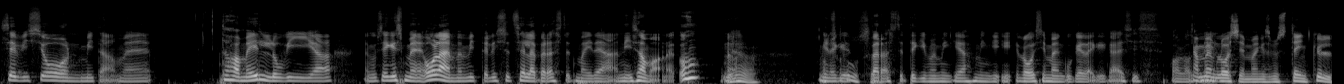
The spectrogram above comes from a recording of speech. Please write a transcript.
see visioon, mida me tahame ellu viia, nagu see, kes me oleme, mitte lihtsalt sellepärast, et ma ei tea, niisama nagu noh millegipärast, et tegime mingi jah, mingi loosimängu kellegiga ja siis follow'd. me oleme loosimänge selles mõttes teinud küll.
